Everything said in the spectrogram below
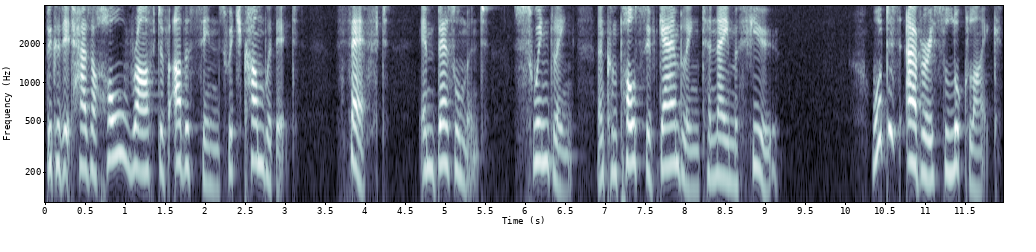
because it has a whole raft of other sins which come with it theft, embezzlement, swindling, and compulsive gambling, to name a few. What does avarice look like?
